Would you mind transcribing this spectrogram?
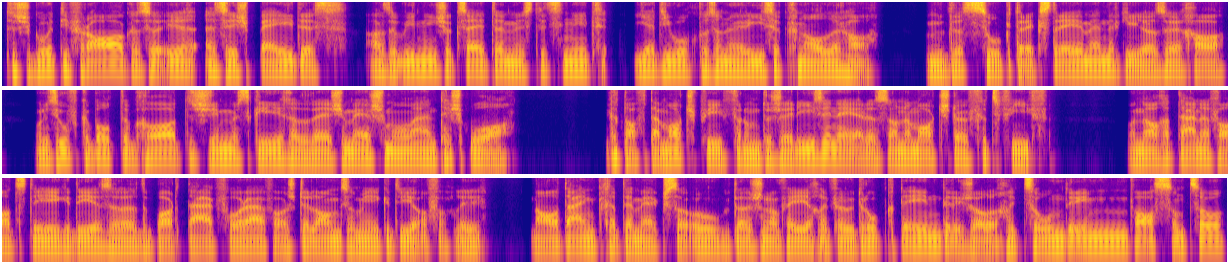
Das ist eine gute Frage. Also, es ist beides. Also, wie ich schon gesagt habe, müsste jetzt nicht jede Woche so einen riesen Knaller haben. Und das sucht dir extrem Energie. Also, ich habe, als ich es aufgeboten habe, das ist immer das Gleiche. Also, ist im ersten Moment, hast du, wow, ich darf den Match pfeifen und das ist ein riesen Ehre, so einen Match zu pfeifen. Und nachher fährt es irgendwie so ein paar Tage vorher fast langsam irgendwie einfach ein bisschen nachdenken. Dann merkst du so, oh, da ist noch viel, viel Druck dahinter, ist auch ein bisschen zu unter im Fass und so.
